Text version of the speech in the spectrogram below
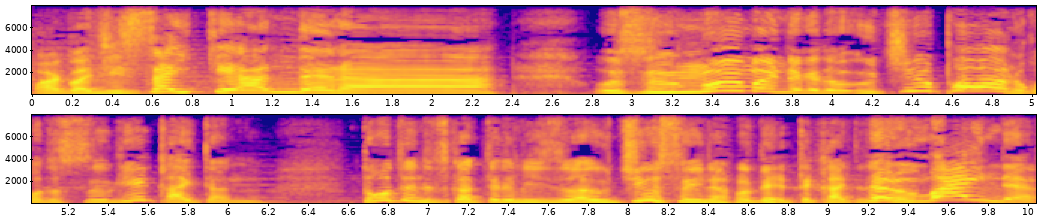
あ、これ実際意見あんだよなすんごいうまいんだけど、宇宙パワーのことすげえ書いてあるの。当店で使ってる水は宇宙水なのでって書いて、だからうまいんだよ。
